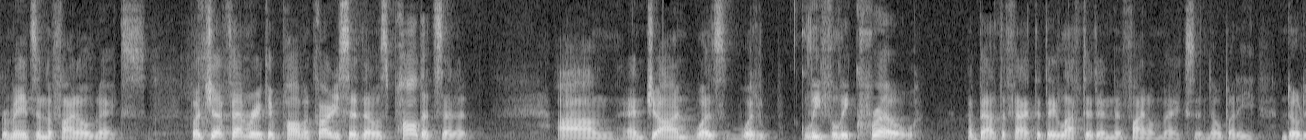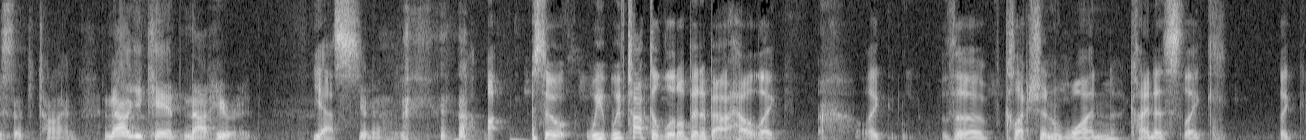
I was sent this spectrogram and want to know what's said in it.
remains in the final mix. But Geoff Emerick and Paul McCartney said that was Paul that said it, um, and John was would gleefully crow about the fact that they left it in the final mix and nobody noticed at the time. And now you can't not hear it. Yes. You know, So we we've talked a little bit about how like like the collection one kind of like like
